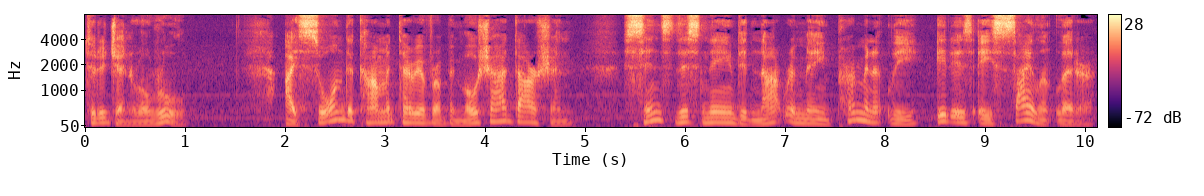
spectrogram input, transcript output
to the general rule. I saw in the commentary of Rabbi Moshe Hadarshan, since this name did not remain permanently, it is a silent letter,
